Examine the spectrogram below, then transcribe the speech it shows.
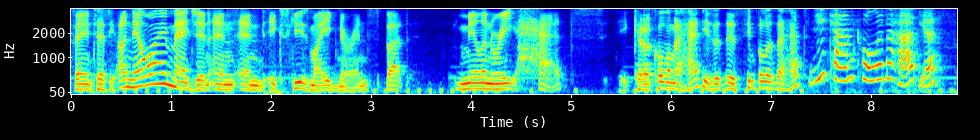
Fantastic. Uh, now I imagine, and and excuse my ignorance, but millinery hats. Can I call them a hat? Is it as simple as a hat? you can call it a hat. Yes.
